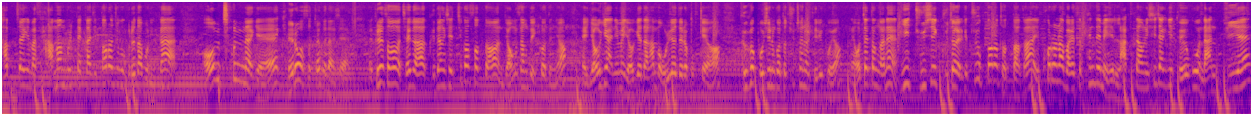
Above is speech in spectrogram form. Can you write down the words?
갑자기 막 4만 불 때까지 떨어지고 그러다 보니까 엄청나게 괴로웠었죠 그 당시에. 그래서 제가 그 당시에 찍었었던 영상도 있거든요. 네, 여기 아니면 여기에다가 한번 올려드려 볼게요. 그거 보시는 것도 추천을 드리고요. 네, 어쨌든 간에 이 주식 구자가 이렇게 쭉 떨어졌다가 이 코로나 바이러스 팬데믹 이 락다운이 시작이 되고 난 뒤에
